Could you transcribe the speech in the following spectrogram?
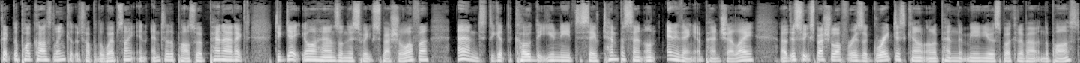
Click the podcast link at the top of the website and enter the password PenAddict to get your hands on this week's special offer and to get the code that you need to save 10% on anything at Pen Chalet. Uh, this week's special offer is a great discount on a pen that me and you have spoken about in the past,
